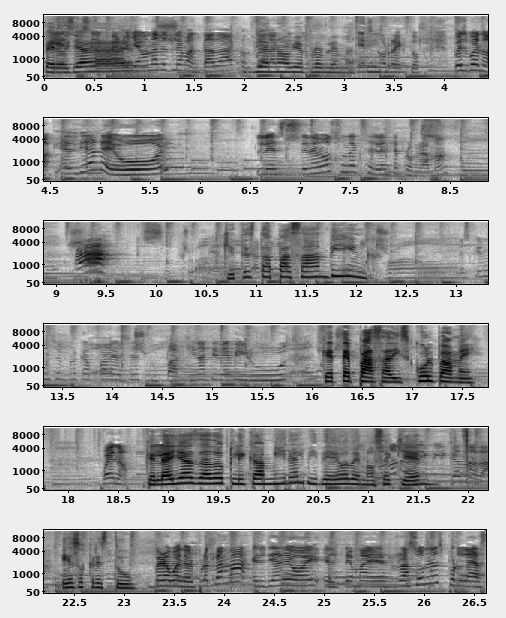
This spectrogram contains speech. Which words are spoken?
pero eso sí, ya, pero ya una vez levantada, con ya no había actitud. problema. Es sí. correcto. Pues bueno, el día de hoy les tenemos un excelente programa. ¿Qué te está pasando? Es que no sé por qué aparece, tu página tiene virus. ¿Qué te pasa? Discúlpame. Bueno, Que le hayas dado clic a mira el video de no sé le di quién. a nada. Eso crees tú. Pero bueno, el programa, razones por las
